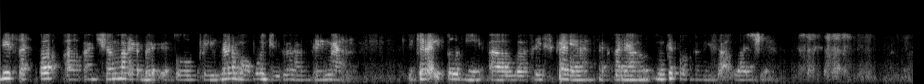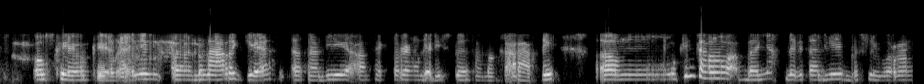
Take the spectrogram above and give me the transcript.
di sektor uh, consumer ya baik itu primer maupun juga non primer kira itu nih uh, Mbak Friska ya sektor yang mungkin teman-teman bisa watch ya Oke okay, oke, okay. nah ini uh, menarik ya uh, tadi uh, sektor yang udah disebut sama Kak Rati. Um, mungkin kalau banyak dari tadi berseliweran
